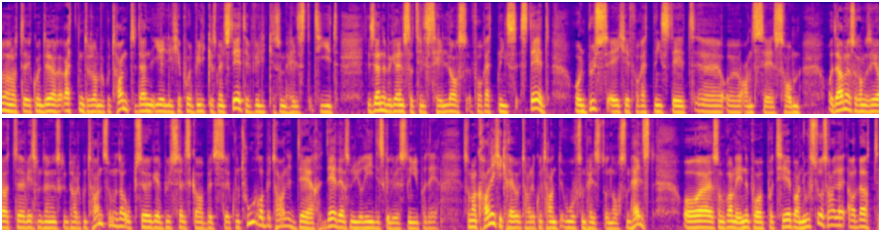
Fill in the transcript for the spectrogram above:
at retten til å ta med kontant den gjelder ikke på hvilket som helst sted til hvilken som helst tid. Den er begrenset til selgers forretningssted, og en buss er ikke et forretningssted eh, å anse som. Og Dermed så kan man si at eh, hvis man ønsker å betale kontant, så må man da oppsøke busselskapets kontor og betale der. Det er den som juridiske løsningen på det. Så man kan ikke kreve å betale kontant hvor som helst og når som helst. Og eh, som kan være inne på, på T-banen i Oslo, så har det vært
